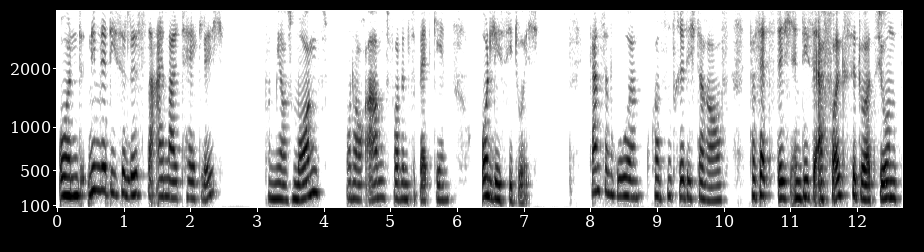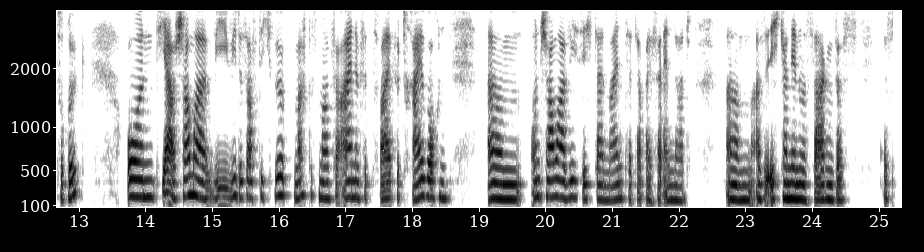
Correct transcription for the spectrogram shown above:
Und nimm dir diese Liste einmal täglich, von mir aus morgens oder auch abends vor dem zu Bett gehen und lies sie durch. Ganz in Ruhe, konzentriere dich darauf, versetz dich in diese Erfolgssituation zurück und ja, schau mal, wie, wie das auf dich wirkt. Mach das mal für eine, für zwei, für drei Wochen ähm, und schau mal, wie sich dein Mindset dabei verändert. Ähm, also ich kann dir nur sagen, dass es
